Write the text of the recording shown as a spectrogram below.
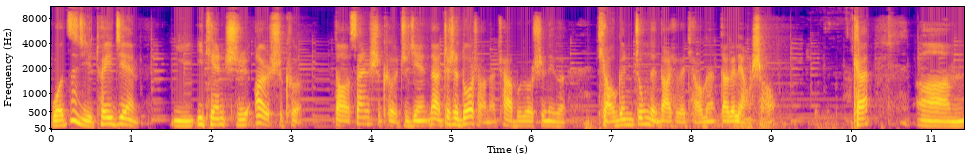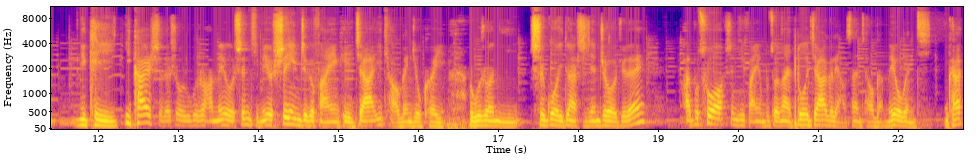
我自己推荐你一天吃二十克到三十克之间。那这是多少呢？差不多是那个调羹中等大小的调羹，大概两勺。看。嗯，你可以一开始的时候，如果说还没有身体没有适应这个反应，可以加一条根就可以。如果说你吃过一段时间之后，觉得哎还不错，身体反应不错，那多加个两三条根没有问题。你看，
